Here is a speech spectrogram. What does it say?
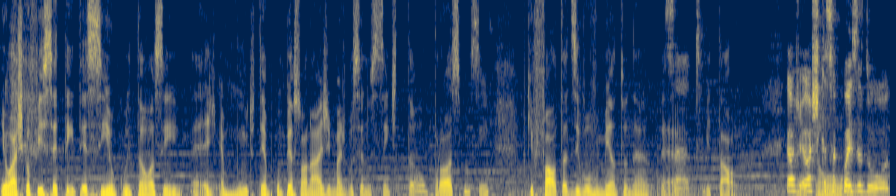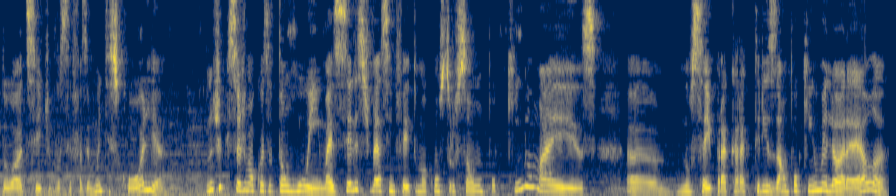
Eu acho que eu fiz 75, então assim, é, é muito tempo com o personagem, mas você não se sente tão próximo assim, porque falta desenvolvimento, né? É, Exato. E tal. Eu, acho- eu acho que essa Então- coisa do, do Odyssey de você fazer muita escolha, não digo que seja uma coisa tão ruim, mas se eles tivessem feito uma construção um pouquinho mais, ah, não sei, pra caracterizar um pouquinho melhor ela,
